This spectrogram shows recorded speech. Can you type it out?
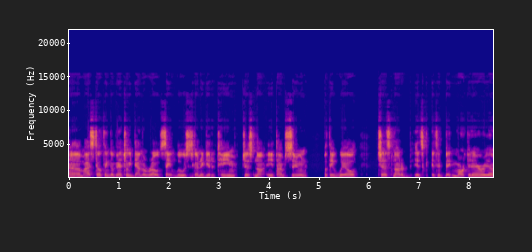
Um, I still think eventually down the road, St. Louis is going to get a team, just not anytime soon, but they will just not a. It's it's a big market area.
